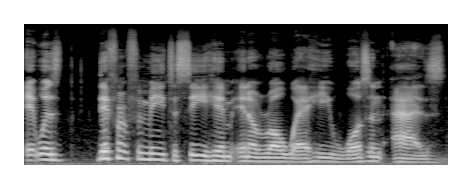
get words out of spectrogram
it was different for me to see him in a role where he wasn't as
